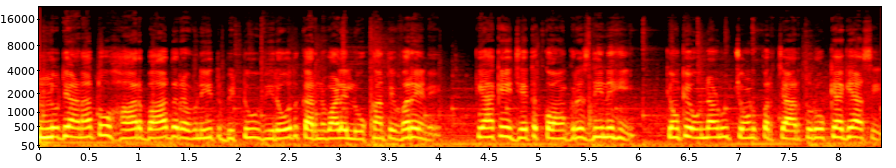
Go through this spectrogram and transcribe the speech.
ਲੁਧਿਆਣਾ ਤੋਂ ਹਾਰ ਬਾਅਦ ਰਵਨੀਤ ਬਿੱਟੂ ਵਿਰੋਧ ਕਰਨ ਵਾਲੇ ਲੋਕਾਂ ਤੇ ਵਰੇ ਨੇ। ਕਿਹਾ ਕਿ ਜਿੱਤ ਕਾਂਗਰਸ ਦੀ ਨਹੀਂ, ਕਿਉਂਕਿ ਉਹਨਾਂ ਨੂੰ ਚੋਣ ਪ੍ਰਚਾਰ ਤੋਂ ਰੋਕਿਆ ਗਿਆ ਸੀ।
